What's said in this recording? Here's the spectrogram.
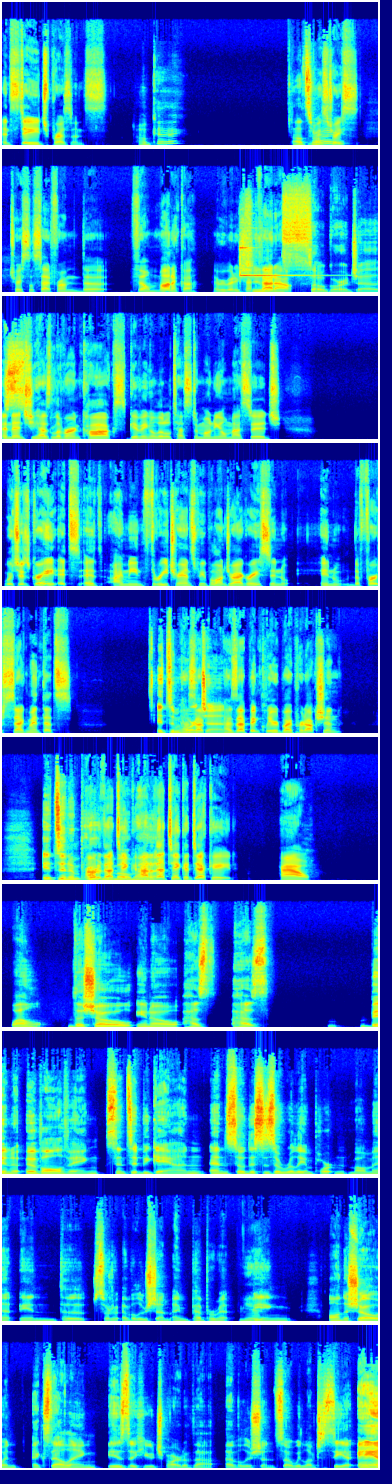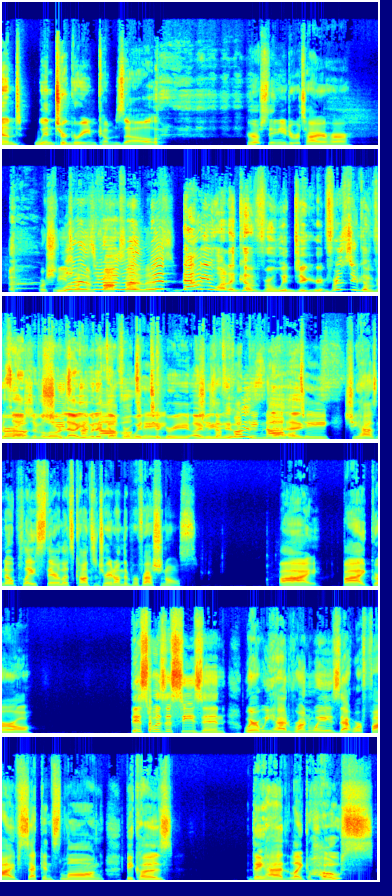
and stage presence. okay. That's That's right. Trace, Trace Lysette from the film Monica. Everybody check She that out. So gorgeous. And then she has Laverne Cox giving a little testimonial message, which is great. It's it's I mean, three trans people on Drag Race in in the first segment. That's it's has important. that, has that been cleared by production? it's an How important did that take? How did that take a decade? How? Well, the show, you know, has has been evolving since it began, and so this is a really important moment in the sort of evolution. I mean, Peppermint Yeah. being on the show and excelling is a huge part of that evolution. So we love to see it. And Wintergreen comes out. Girl, they need to retire her, or she needs What one of is them Fox wrong with eyelids. Win- Now you want to come for Wintergreen. First you come for Girl, Sasha Velour. Now you a want to come for novelty. Wintergreen. I She's mean, a fucking novelty. next? She has no place there. Let's concentrate on the professionals. Bye. Bye, girl. This was a season where we had runways that were five seconds long because they had like hosts,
